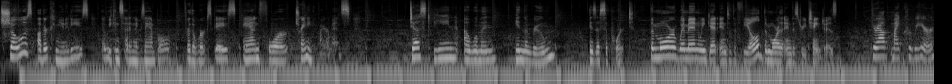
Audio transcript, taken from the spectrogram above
shows other communities that we can set an example for the workspace and for training environments. Just being a woman in the room is a support. The more women we get into the field, the more the industry changes. Throughout my career,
